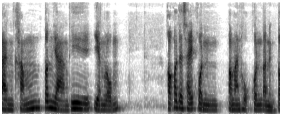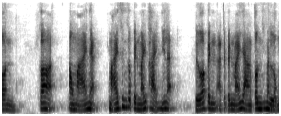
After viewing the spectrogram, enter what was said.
การค้ำต้นยางที่เอียงล้ม เขาก็จะใช้คนประมาณหกคนต่อหนึ่งต้น ก็เอาไม้เนี่ย ไม้ซึ่งก็เป็นไม้ไผ่นี่แหละ หรือว่าเป็นอาจจะเป็นไม้ยางต้นที่มันล้ม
